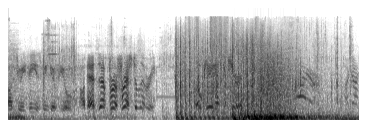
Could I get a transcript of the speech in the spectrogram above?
Advanced UAV is bingo fuel. Heads up for a fresh delivery. Locate and secure it. I got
